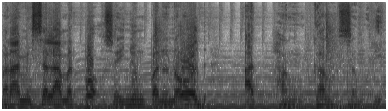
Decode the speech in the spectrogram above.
Maraming salamat po sa inyong panonood at hanggang sa muli.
